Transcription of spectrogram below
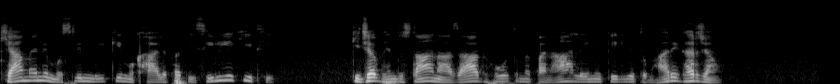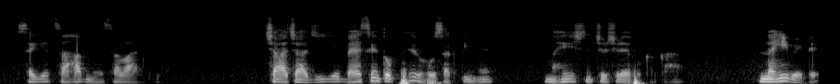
क्या मैंने मुस्लिम लीग की मुखालफत इसीलिए की थी कि जब हिंदुस्तान आज़ाद हो तो मैं पनाह लेने के लिए तुम्हारे घर जाऊँ? सैयद साहब ने सवाल किया। चाचा जी, ये बहसें तो फिर हो सकती हैं, महेश ने चिड़चिड़े होकर कहा। नहीं बेटे,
